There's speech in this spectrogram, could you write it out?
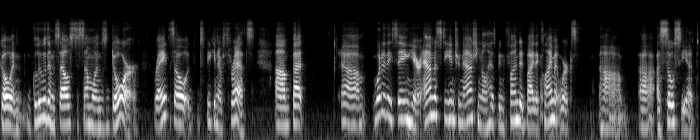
go and glue themselves to someone's door, right? So, speaking of threats, um, but um, what are they saying here? Amnesty International has been funded by the Climate Works um, uh, associate.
